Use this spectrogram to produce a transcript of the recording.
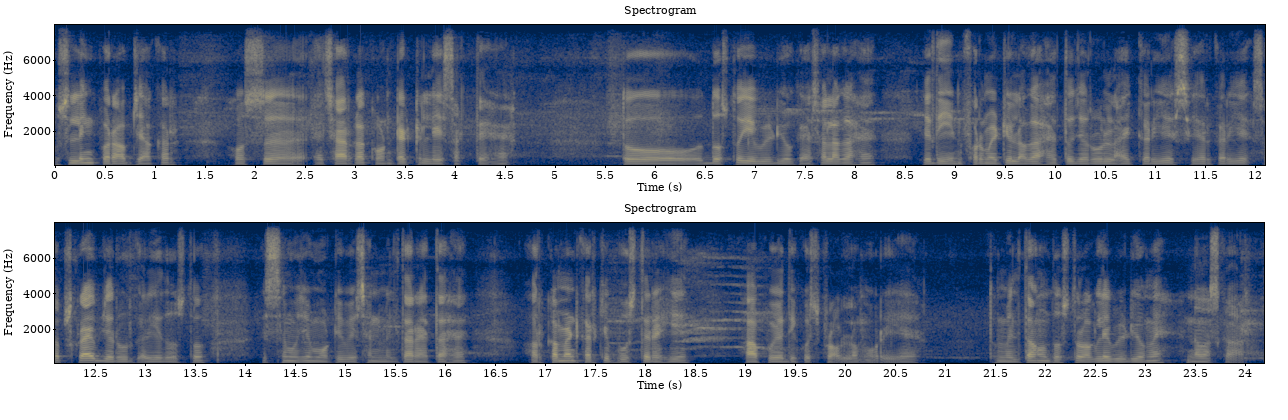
उस लिंक पर आप जाकर उस एचआर का कांटेक्ट ले सकते हैं। तो दोस्तों, ये वीडियो कैसा लगा है? यदि इन्फॉर्मेटिव लगा है तो ज़रूर लाइक करिए, शेयर करिए, सब्सक्राइब ज़रूर करिए दोस्तों। इससे मुझे मोटिवेशन मिलता रहता है और कमेंट करके पूछते रहिए, आपको यदि कुछ प्रॉब्लम हो रही है। तो मिलता हूँ दोस्तों अगले वीडियो में। नमस्कार।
